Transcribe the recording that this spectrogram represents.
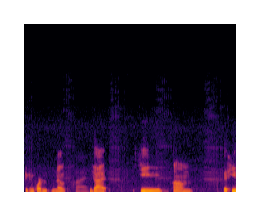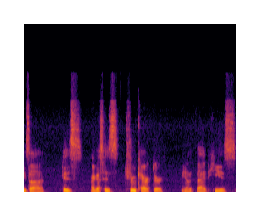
take important note hi. that he um that he's uh his I guess his true character, you know, that he's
